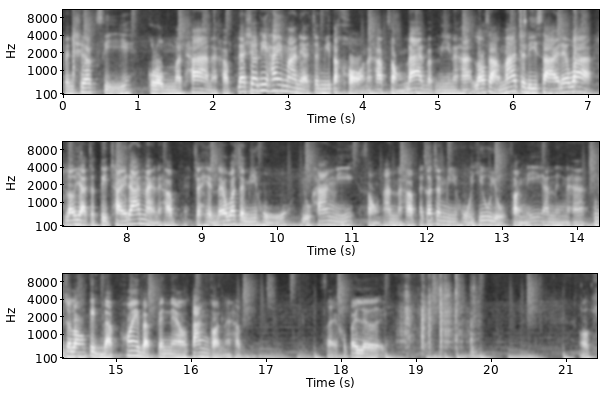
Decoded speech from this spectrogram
เป็นเชือกสี กลมมาท่านะครับ และเชือกที่ให้มาเนี่ยจะมีตะขอนะครับสองด้านแบบนี้นะฮะ เราสามารถจะดีไซน์ได้ว่าเราอยากจะติดใช้ด้านไหนนะครับ จะเห็นได้ว่าจะมีหูอยู่ข้างนี้ 2 อันนะครับ แล้วก็จะมีหูหิ้วอยู่ฝั่งนี้อีกอันหนึงนะฮะ ผมจะลองติดแบบห้อยแบบเป็นแนวตั้งก่อนนะครับ ใส่เข้าไปเลย โอเค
